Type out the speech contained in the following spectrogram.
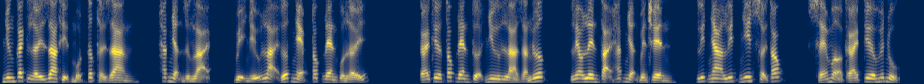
Nhưng cách lấy ra thịt một tấc thời gian hát nhận dừng lại, bị nhữ lại ướt nhẹp tóc đen của lấy. Cái kia tóc đen tựa như là rán nước, leo lên tại hát nhận bên trên, lít nha lít nhít sợi tóc, xé mở cái kia huyết nục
